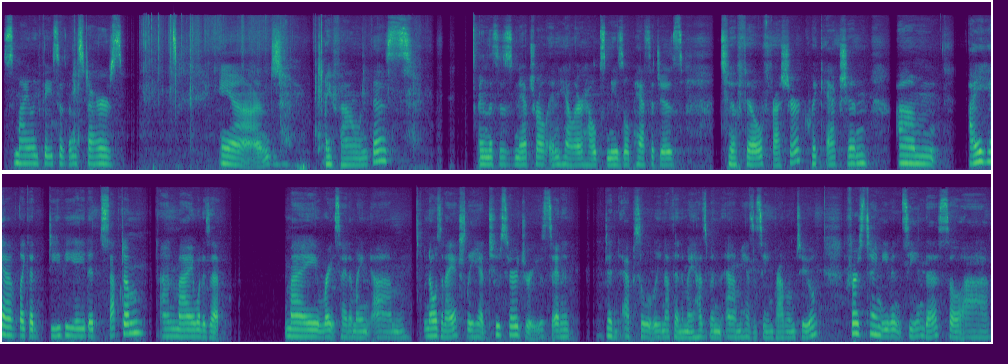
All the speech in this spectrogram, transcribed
smiley faces and stars. And I found this. And this is Natural Inhaler Helps Nasal Passages to Fill Fresher, Quick Action. Um, I have like a deviated septum on my, what is it? My right side of my um, nose, and I actually had two surgeries, and it did absolutely nothing. And my husband um, has the same problem too. First time even seeing this, so uh,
